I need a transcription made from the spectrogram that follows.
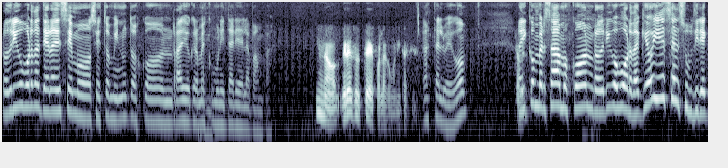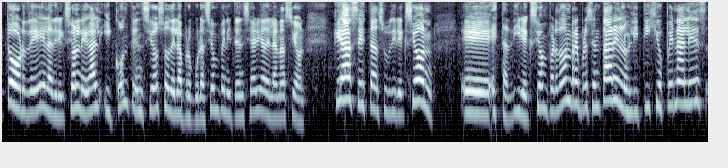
Rodrigo Borda, te agradecemos estos minutos con Radio Kermés Comunitaria de La Pampa. No, gracias a ustedes por la comunicación. Hasta luego. Ahí conversábamos con Rodrigo Borda, que hoy es el subdirector de la Dirección Legal y Contencioso de la Procuración Penitenciaria de la Nación. ¿Qué hace esta subdirección? Eh, esta dirección, perdón, representar en los litigios penales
